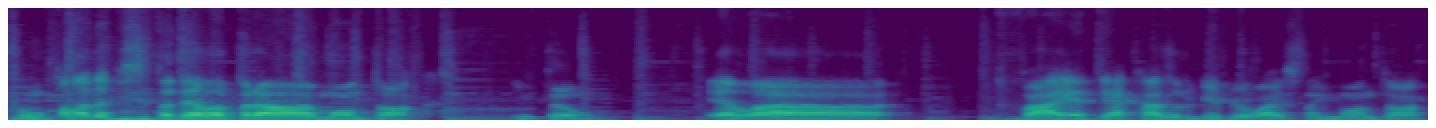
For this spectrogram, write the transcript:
Vamos falar da visita dela para Montauk. Então, ela vai até a casa do Gabriel Weiss lá em Montauk,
